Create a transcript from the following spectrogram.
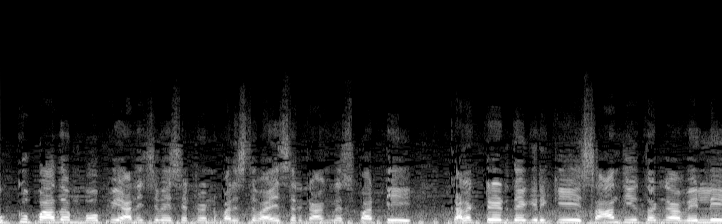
ఉక్కుపాదం మోపి అణిచివేసేటువంటి పరిస్థితి వైఎస్ఆర్ కాంగ్రెస్ పార్టీ కలెక్టరేట్ దగ్గరికి శాంతియుతంగా వెళ్ళి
